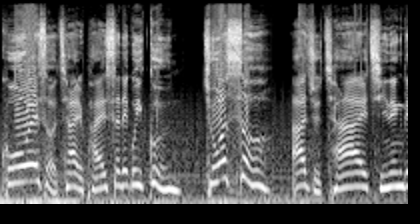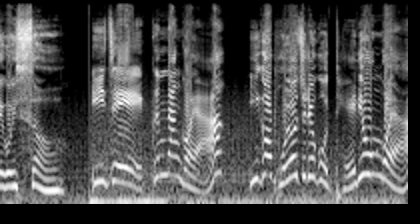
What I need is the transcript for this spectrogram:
고에서 잘 발사되고 있군. 좋았어. 아주 잘 진행되고 있어. 이제 끝난 거야? 이거 보여주려고 데려온 거야?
